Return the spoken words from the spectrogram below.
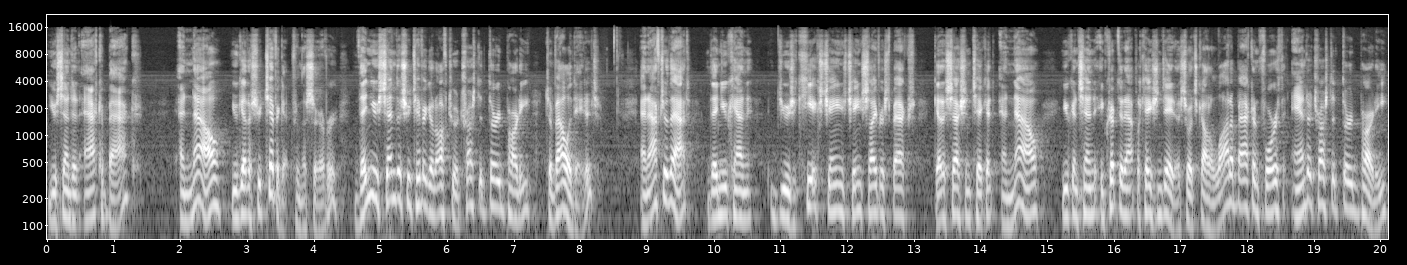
you send an ACK back, and now you get a certificate from the server. Then you send the certificate off to a trusted third party to validate it. And after that, then you can use a key exchange, change cipher specs, get a session ticket, and now you can send encrypted application data. So it's got a lot of back and forth and a trusted third party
